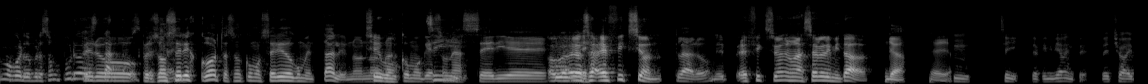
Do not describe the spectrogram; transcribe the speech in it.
No me acuerdo, pero son puros Pero, startups, pero son ¿cachai? series cortas, son como series documentales, no, no, Sí, no es como que es una serie... O, o sea, es ficción. Claro, Es ficción, es una serie limitada. ya, ya, ya. Sí, definitivamente. De hecho, hay,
